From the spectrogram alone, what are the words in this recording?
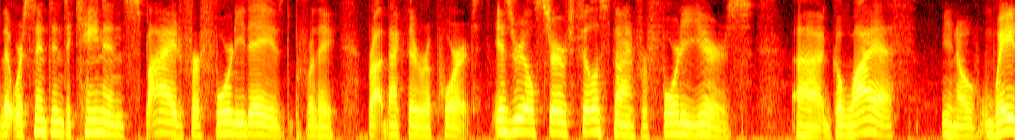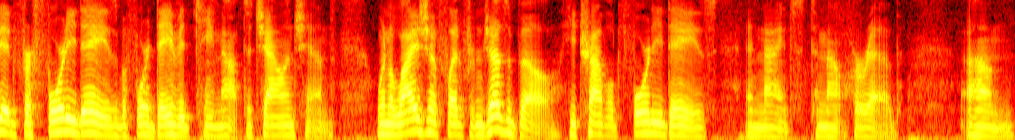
that were sent into Canaan spied for 40 days before they brought back their report. Israel served Philistine for 40 years. Uh, Goliath, you know, waited for 40 days before David came out to challenge him. When Elijah fled from Jezebel, he traveled 40 days and nights to Mount Horeb. Um,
